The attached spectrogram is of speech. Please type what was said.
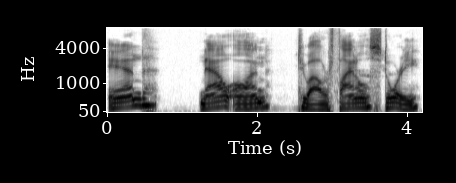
And now on to our final story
